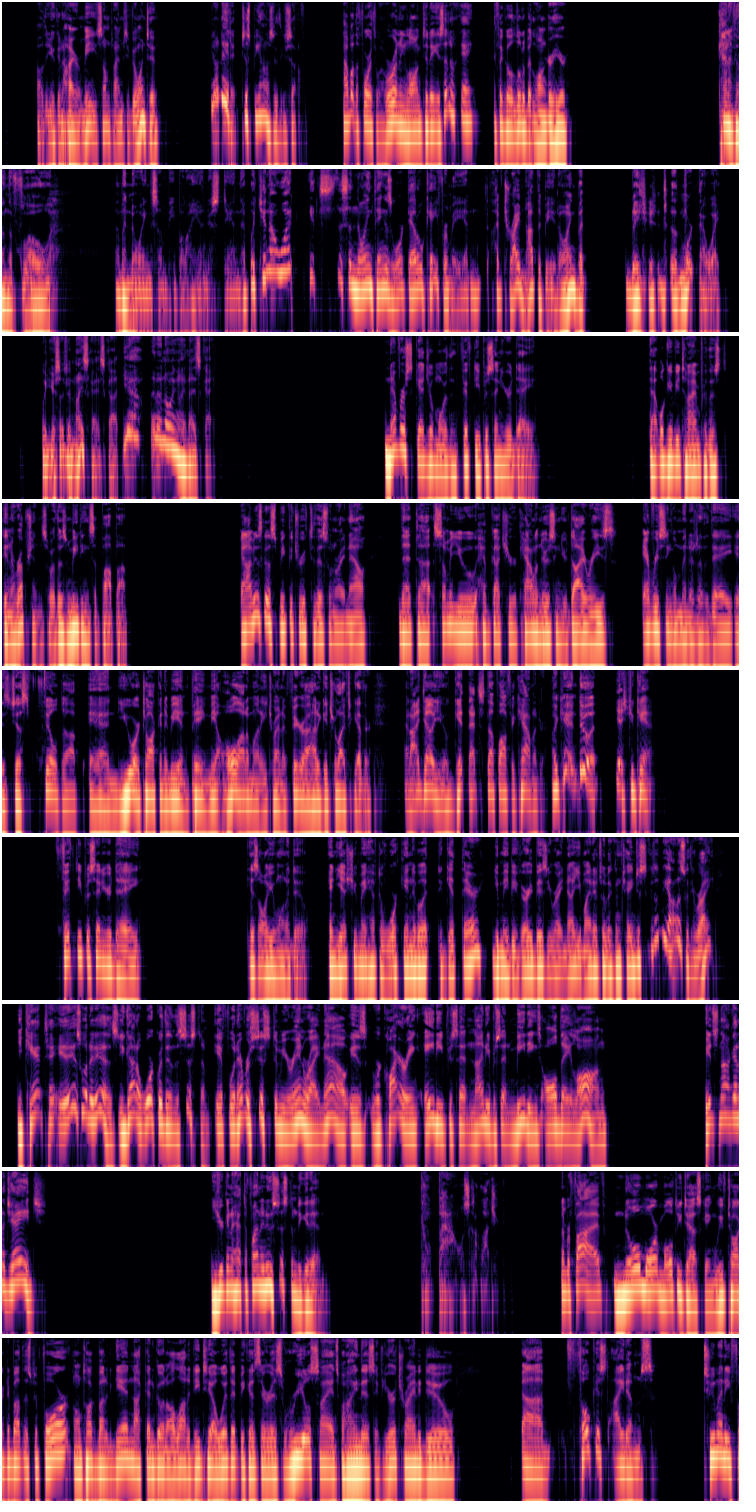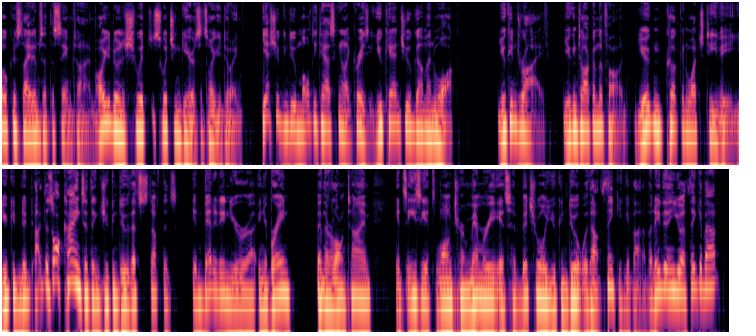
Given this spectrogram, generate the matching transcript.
Although you can hire me sometimes if you want to. You don't need it. Just be honest with yourself. How about the fourth one? We're running long today. Is that okay if I go a little bit longer here? Kind of on the flow. I'm annoying some people. I understand that. But you know what? It's this annoying thing has worked out okay for me. And I've tried not to be annoying, but it doesn't work that way. But you're such a nice guy, Scott. Yeah, an annoyingly nice guy. Never schedule more than 50% of your day. That will give you time for those interruptions or those meetings that pop up. And I'm just going to speak the truth to this one right now that uh, some of you have got your calendars and your diaries. Every single minute of the day is just filled up, and you are talking to me and paying me a whole lot of money trying to figure out how to get your life together. And I tell you, get that stuff off your calendar. I can't do it. Yes, you can. 50% of your day is all you want to do. And yes, you may have to work into it to get there. You may be very busy right now. You might have to make some changes. Because I'll be honest with you, right? You can't take it is what it is. You got to work within the system. If whatever system you're in right now is requiring 80%, 90% meetings all day long, it's not going to change. You're going to have to find a new system to get in. Wow, Scott Logic. Number five, no more multitasking. We've talked about this before. I'll talk about it again. Not going to go into a lot of detail with it because there is real science behind this. If you're trying to do uh, focused items, too many focused items at the same time, all you're doing is switch, switching gears. That's all you're doing. Yes, you can do multitasking like crazy. You can't chew gum and walk. You can drive. You can talk on the phone. You can cook and watch TV. You can. There's all kinds of things you can do. That's stuff that's embedded in your uh, in your brain been there a long time. It's easy. It's long term memory. It's habitual. You can do it without thinking about it. But anything you think about,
